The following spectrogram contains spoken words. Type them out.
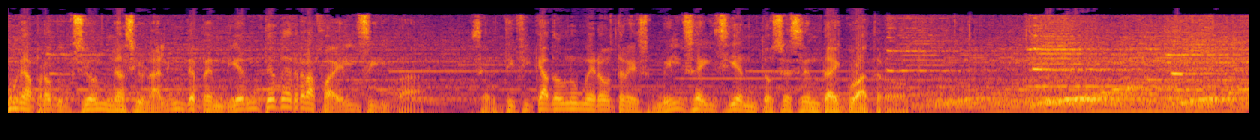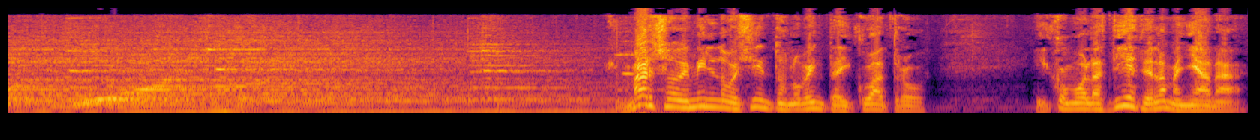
Una producción nacional independiente de Rafael Silva. Certificado número 3664. En marzo de 1994, y como a las 10 de la mañana,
